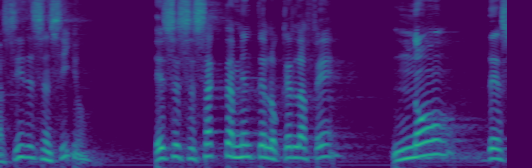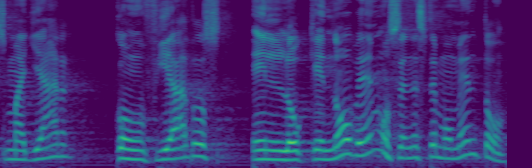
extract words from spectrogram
Así de sencillo. Eso es exactamente lo que es la fe. No desmayar confiados en lo que no vemos en este momento,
